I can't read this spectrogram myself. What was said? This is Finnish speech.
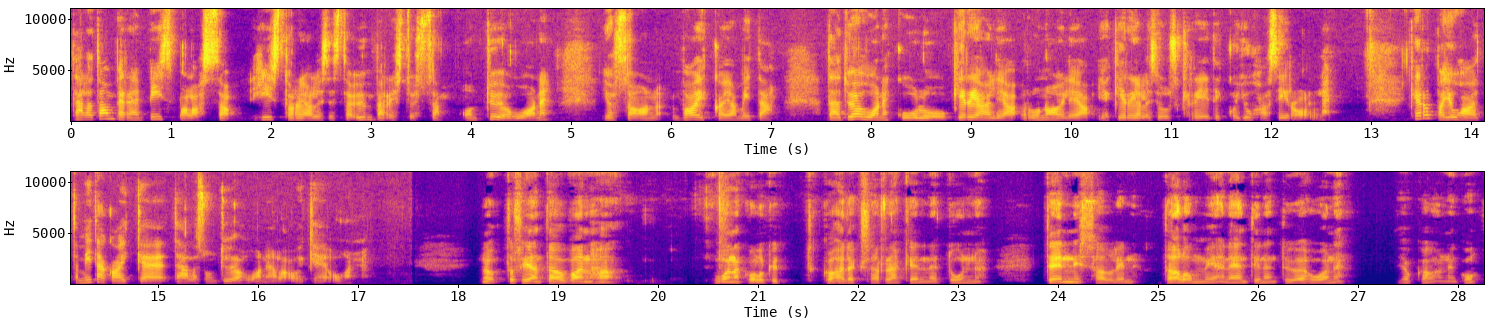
Täällä Tampereen Pispalassa historiallisessa ympäristössä on työhuone, jossa on vaikka ja mitä. Tämä työhuone kuuluu kirjailija, runoilija ja kirjallisuuskriitikko Juha Sirolle. Kerropa Juha, että mitä kaikkea täällä sun työhuoneella oikein on? No tosiaan tämä on vanha vuonna 1938 rakennetun tennishallin talonmiehen entinen työhuone, joka on niin kuin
